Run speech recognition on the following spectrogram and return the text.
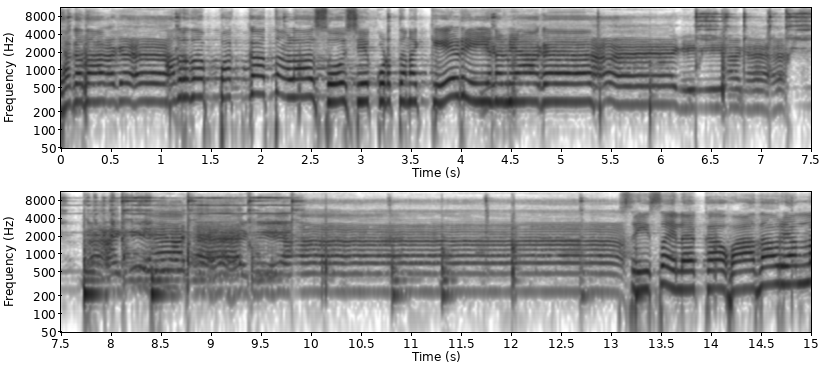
ಜಗದಾಗ. ಅದ್ರದ ಪಕ್ಕ ತಳ ಸೋಸಿ ಕೊಡ್ತನ ಕೇಳ್ರಿ ಏನ ಮ್ಯಾಗ. ಶ್ರೀಶೈಲಕ್ಕ ಹೋದವ್ರೆಲ್ಲ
